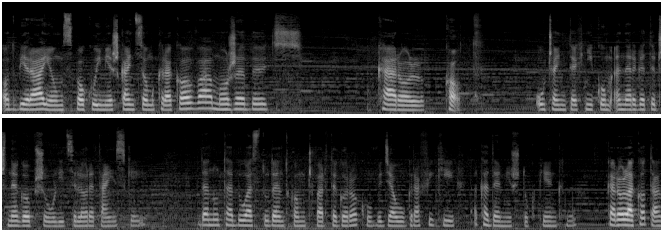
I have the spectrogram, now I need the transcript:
odbierają spokój mieszkańcom Krakowa, może być Karol Kot, uczeń technikum energetycznego przy ulicy Loretańskiej. Danuta była studentką czwartego roku Wydziału Grafiki Akademii Sztuk Pięknych. Karola Kota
